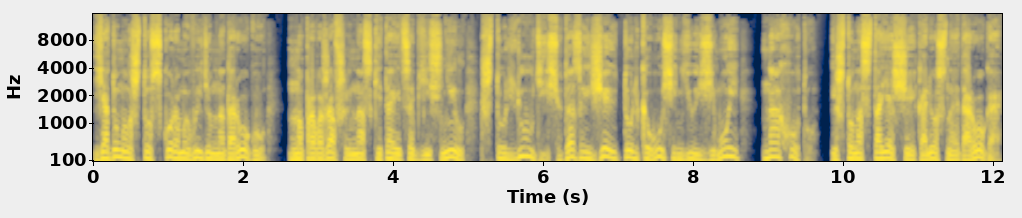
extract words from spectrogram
Я думал, что скоро мы выйдем на дорогу, но провожавший нас китаец объяснил, что люди сюда заезжают только осенью и зимой на охоту, и что настоящая колесная дорога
